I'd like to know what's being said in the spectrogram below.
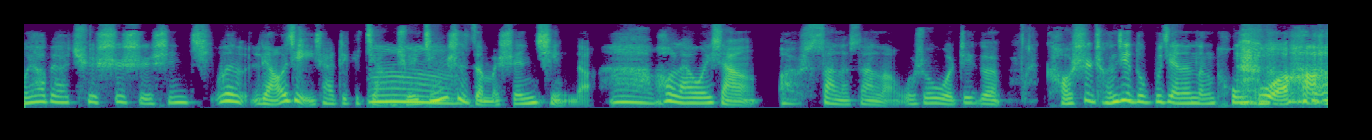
我要不要去试试申请？问了解一下这个奖学金是嗯怎么申请的？嗯后来我一想，啊，算了算了，我说我这个考试成绩都不见得能通过哈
